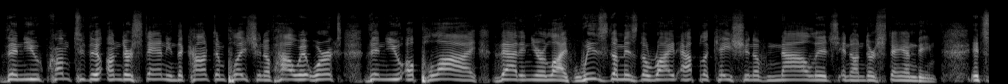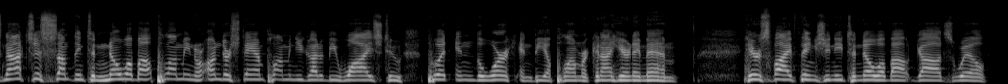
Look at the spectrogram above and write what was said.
then, you come to the understanding, the contemplation of how it works, then, you apply that in your life. Wisdom is the right application of knowledge and understanding. It's not just something to know know about plumbing or understand plumbing, you got to be wise to put in the work and be a plumber. Can I hear an amen? Here's five things you need to know about God's will.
